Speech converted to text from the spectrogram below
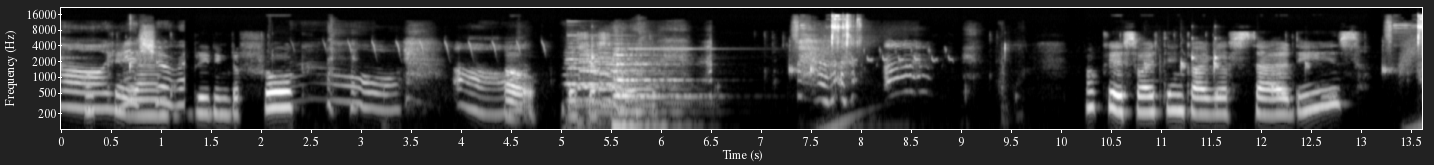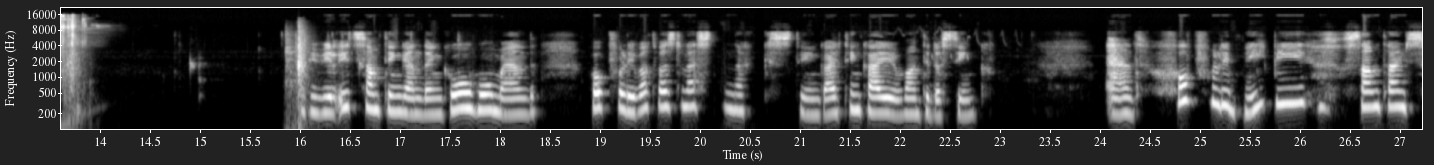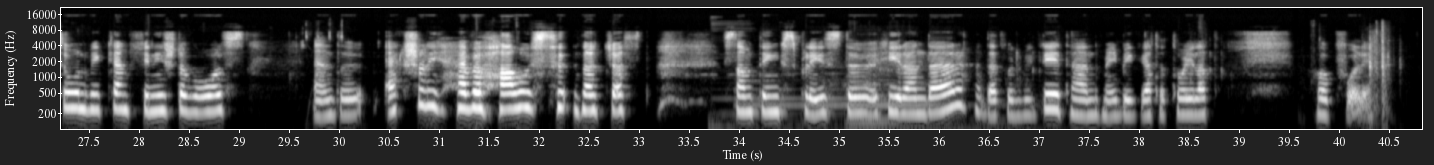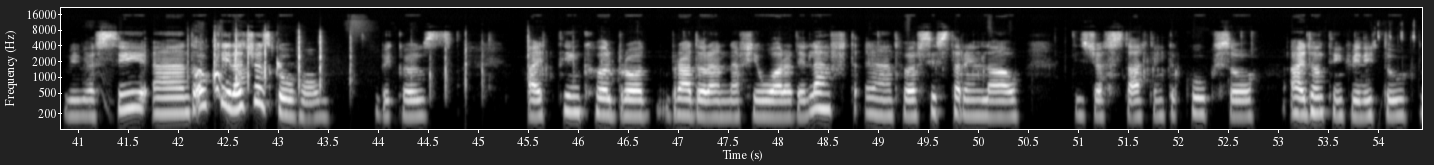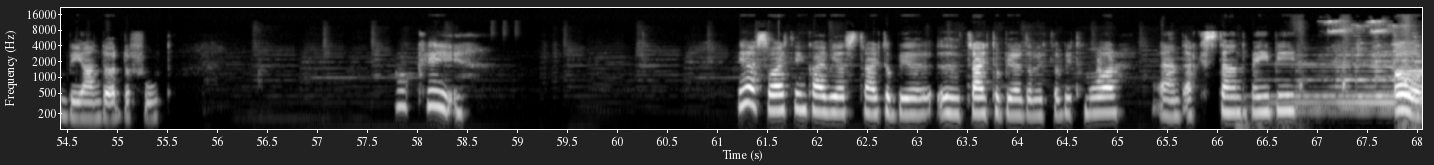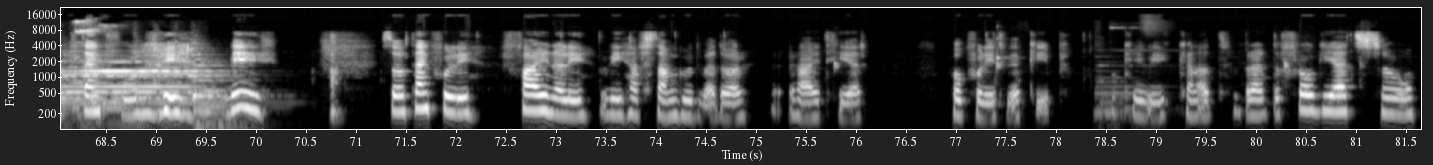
Oh, Okay, you and sure. breeding the frog. Oh. Oh. Oh, that's just weird. Okay, so I think I will sell these. We will eat something and then go home and hopefully, what was the next next thing? I think I wanted a sink. And hopefully, maybe sometime soon we can finish the walls and uh, actually have a house, not just some things placed uh, here and there. That would be great, and maybe get a toilet. Hopefully, we will see. And okay, let's just go home because I think her bro- brother and nephew already left, and her sister-in-law is just starting to cook. So I don't think we need to be under the food. Okay. Yeah, so I think I will try to build, uh, try to build a little bit more and extend maybe. Oh, thankfully, we. So thankfully, finally, we have some good weather right here. Hopefully, it will keep. Okay, we cannot breed the frog yet, so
